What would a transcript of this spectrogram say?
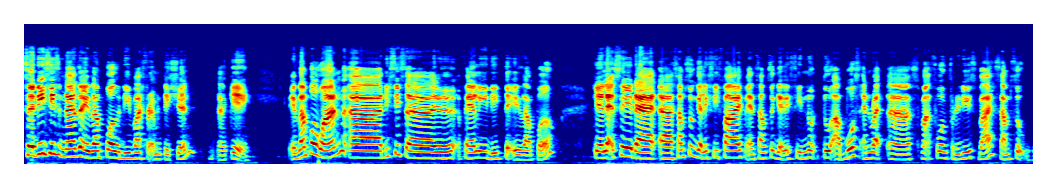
So this is another example of device fragmentation. Okay. Example one, uh, this is a fairly detailed example. Okay, let's say that uh, Samsung Galaxy 5 and Samsung Galaxy Note 2 are both Android uh, smartphone produced by Samsung.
